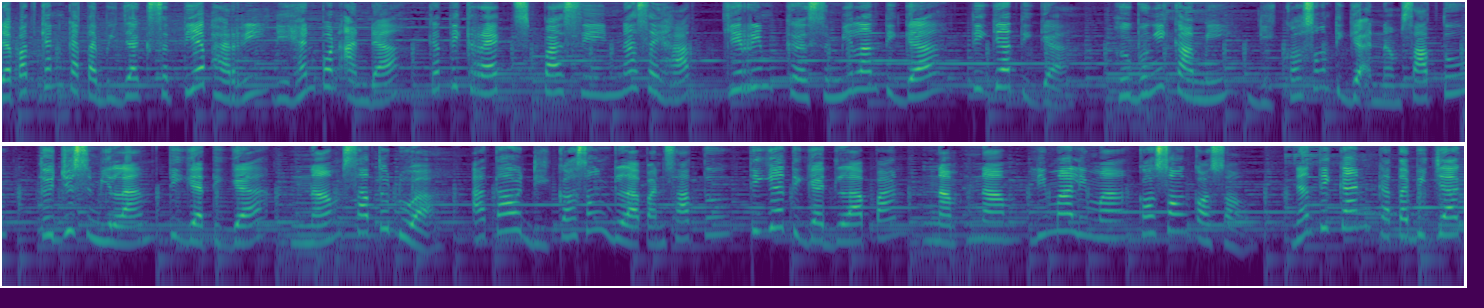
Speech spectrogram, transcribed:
Dapatkan kata bijak setiap hari di handphone Anda, ketik rek spasi nasihat, kirim ke 9333. Hubungi kami di 0361 7933 612 atau di 081 338 665500. Nantikan kata bijak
